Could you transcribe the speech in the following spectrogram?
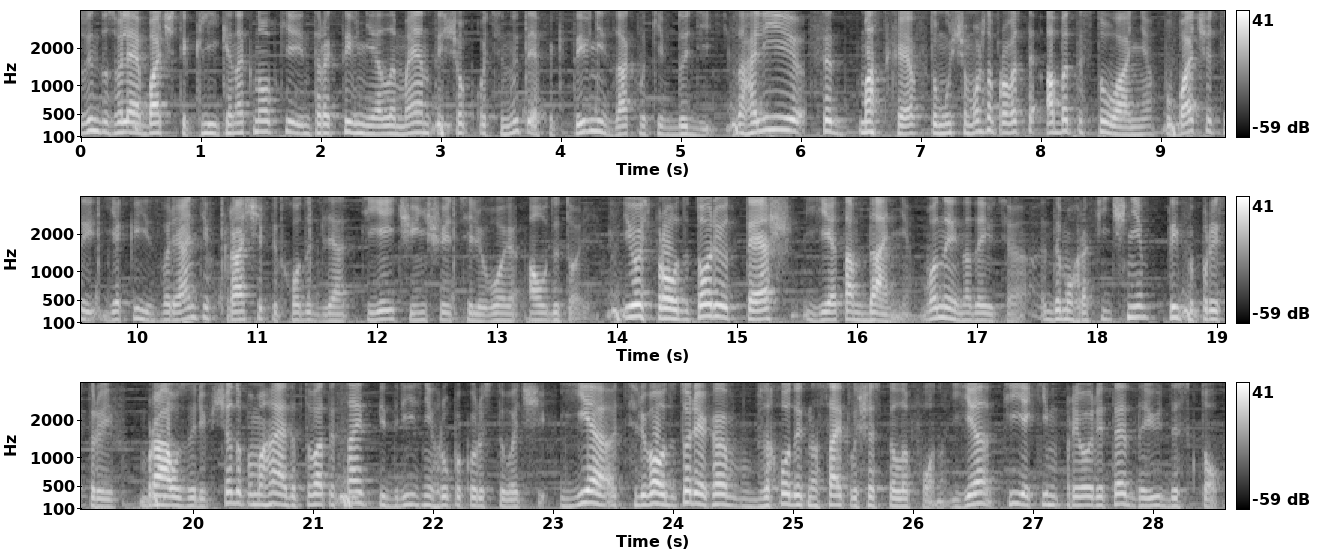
Він дозволяє бачити кліки на кнопки, інтерактивні елементи, щоб оцінити ефективність закликів до дій. Взагалі, це must have, тому що можна провести АБ-тестування, побачити, який з варіантів краще підходить для тієї чи іншої цільової аудиторії. І ось про аудиторію теж є там дані. Вони надаються демографічні, типи пристроїв, браузерів, що допомагає адаптувати сайт під різні групи користувачів. Є цільова аудиторія, яка заходить на сайт лише з телефону. Є ті, яким пріоритет дають десктопу.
